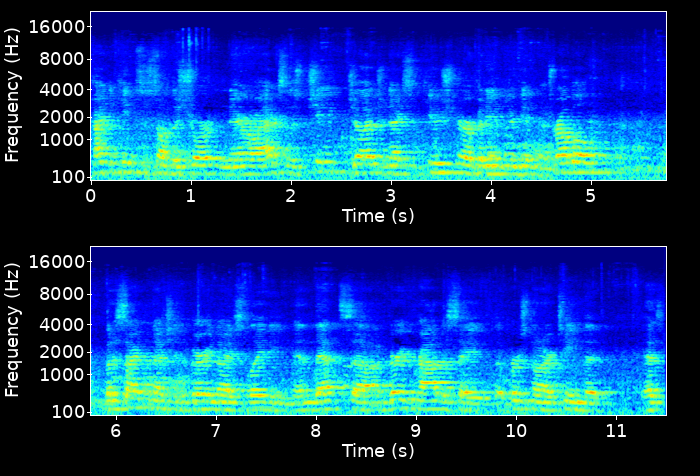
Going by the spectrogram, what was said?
kind of keeps us on the short and narrow axis. Chief, judge, and executioner, if any of you get in trouble. But aside from that, she's a very nice lady. And that's, uh, I'm very proud to say, the person on our team that has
